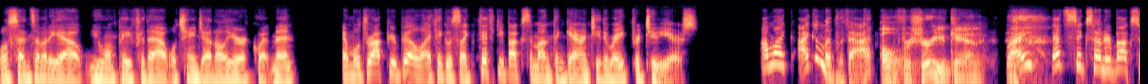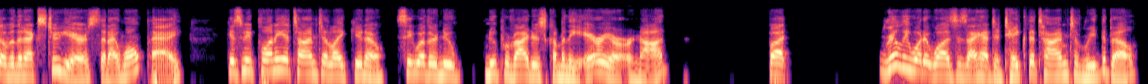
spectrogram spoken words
We'll send somebody out. You won't pay for that. We'll change out all your equipment and we'll drop your bill. I think it was like 50 bucks a month and guarantee the rate for two years. I'm like, I can live with that, oh, for sure you can. right? That's 600 bucks over the next two years that I won't pay. Gives me plenty of time to like, you know, see whether new new providers come in the area or not. But really what it was is I had to take the time to read the bill.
